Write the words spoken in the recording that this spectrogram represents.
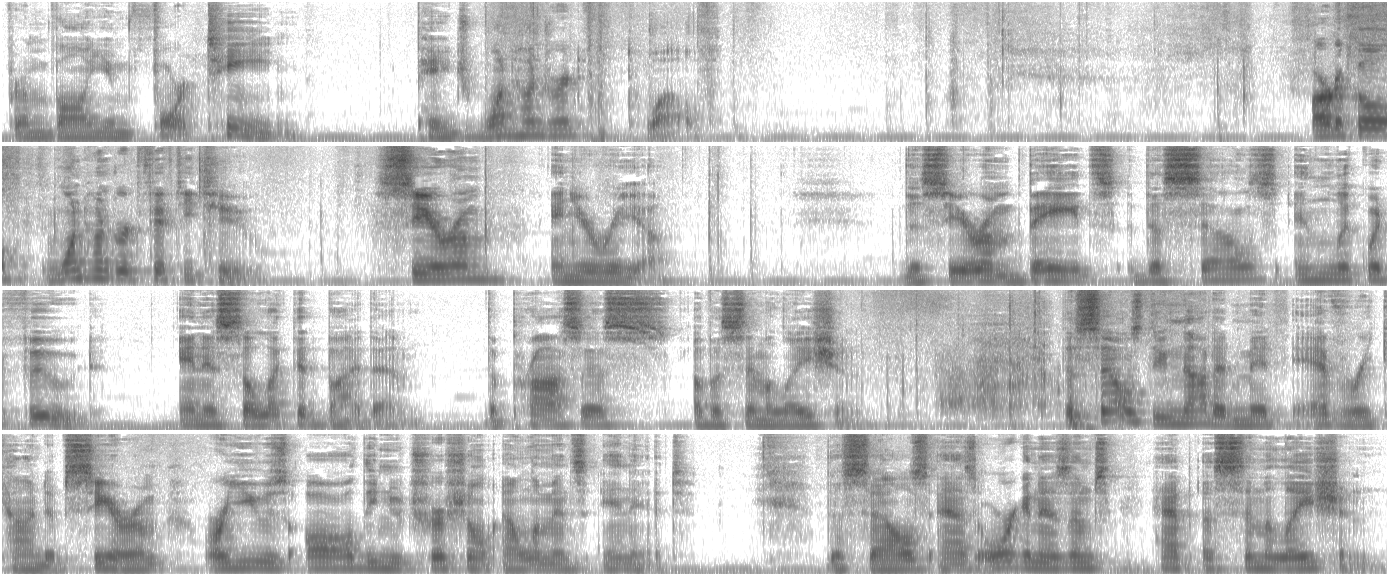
from volume 14, page 112. Article 152 Serum and Urea. The serum bathes the cells in liquid food and is selected by them, the process of assimilation. The cells do not admit every kind of serum or use all the nutritional elements in it. The cells, as organisms, have assimilation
